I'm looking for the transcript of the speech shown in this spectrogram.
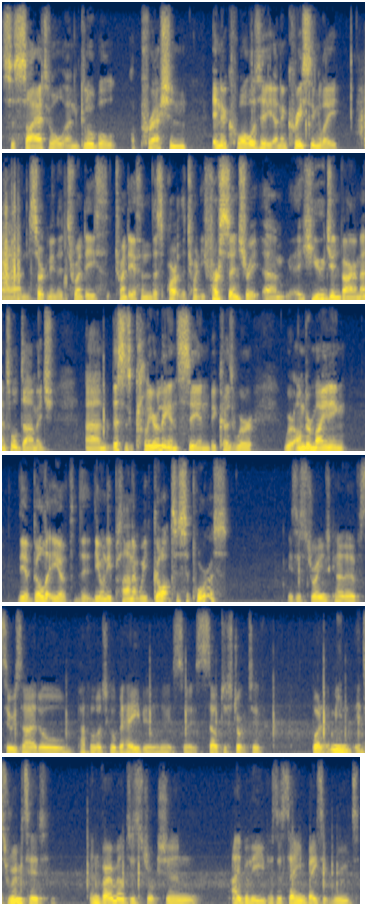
societal and global oppression, inequality, and increasingly, um, certainly in the 20th, 20th and this part of the 21st century, um, a huge environmental damage. And this is clearly insane because we're we're undermining the ability of the, the only planet we've got to support us. It's a strange kind of suicidal, pathological behaviour. You know, it's, it's self-destructive, but I mean, it's rooted. Environmental destruction, I believe, has the same basic root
